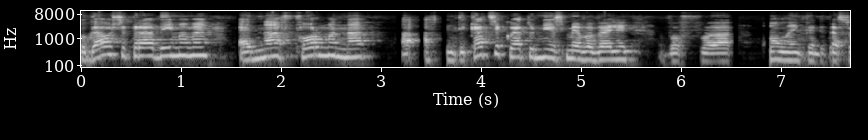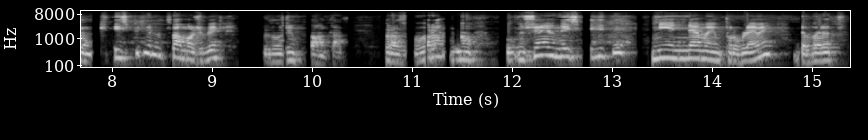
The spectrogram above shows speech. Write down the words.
тогава ще трябва да имаме една форма на автентикация, която ние сме въвели в онлайн кандидатстваните изпити, но това може би продължим по-нататък разговора, но по отношение на изпитите ние нямаме проблеми да бъдат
